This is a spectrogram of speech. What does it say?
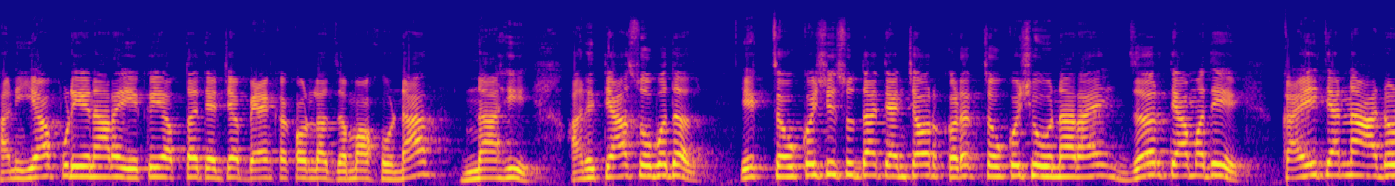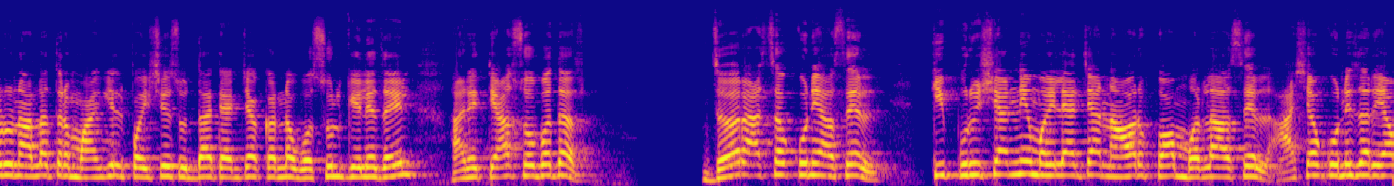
आणि यापुढे येणारा एकही हप्ता त्यांच्या बँक अकाउंटला जमा होणार नाही. आणि त्यासोबतच एक चौकशीसुद्धा त्यांच्यावर कडक चौकशी होणार आहे. जर त्यामध्ये काही त्यांना आढळून आलं तर मागील पैसेसुद्धा त्यांच्याकडनं वसूल केले जाईल. आणि त्यासोबतच जर असं कोणी असेल की पुरुषांनी महिलांच्या नावावर फॉर्म भरला असेल. अशा कोणी जर या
